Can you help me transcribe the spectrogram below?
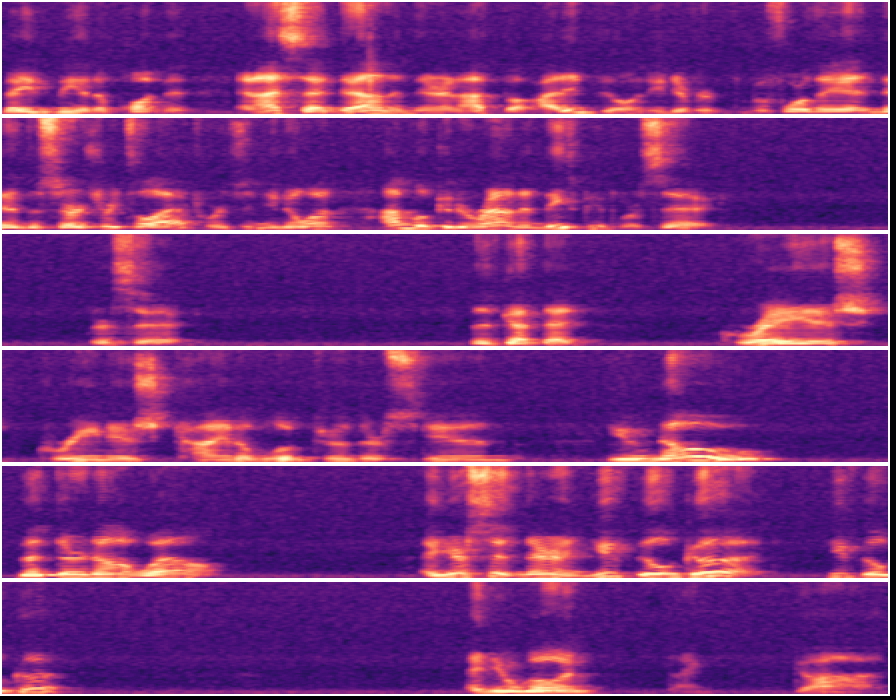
made me an appointment. And I sat down in there and I thought I didn't feel any different before they did the surgery till afterwards. And you know what? I'm looking around and these people are sick. They're sick. they've got that grayish, greenish kind of look to their skin, you know that they're not well. And you're sitting there and you feel good. You feel good. And you're going, thank God.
